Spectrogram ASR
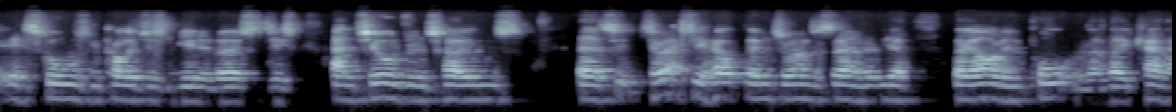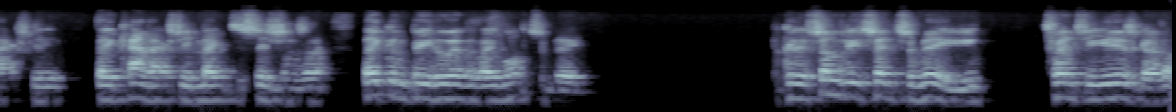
in schools and colleges and universities and children's homes. Uh, to, to, actually help them to understand that yeah, they are important and they can actually they can actually make decisions and they can be whoever they want to be. Because if somebody said to me 20 years ago that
